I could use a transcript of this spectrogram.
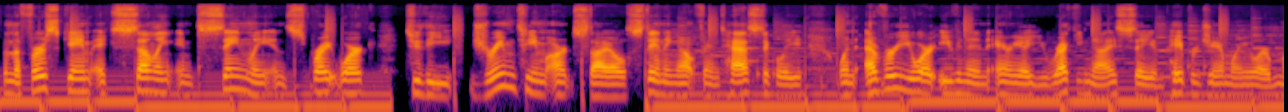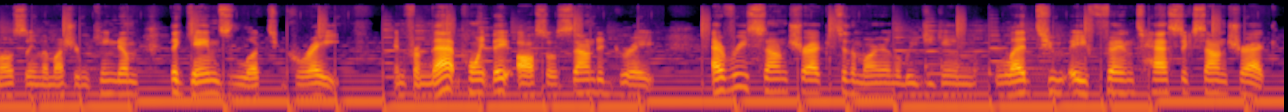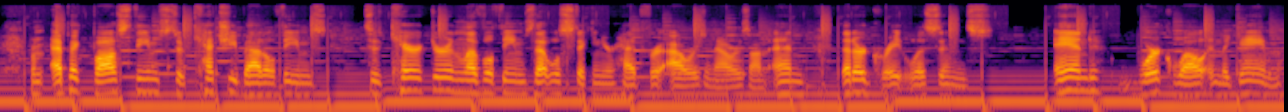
from the first game excelling insanely in sprite work to the Dream Team art style standing out fantastically whenever you are even in an area you recognize, say in Paper Jam where you are mostly in the Mushroom Kingdom, the games looked great. And from that point, they also sounded great. every soundtrack to the Mario and Luigi game led to a fantastic soundtrack from epic boss themes to catchy battle themes to character and level themes that will stick in your head for hours and hours on end that are great listens and work well in the game.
